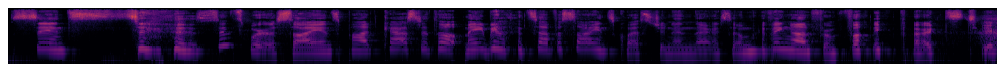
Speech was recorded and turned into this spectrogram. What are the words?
since since we're a science podcast, I thought maybe let's have a science question in there. So moving on from funny parts to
